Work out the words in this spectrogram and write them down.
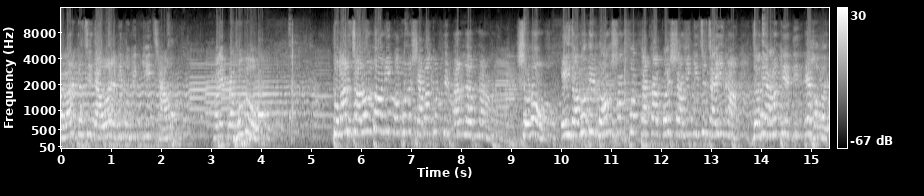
আমার কাছে যাওয়ার আগে তুমি কি চাও? বলে, প্রভু তোমার চরণ তো আমি কখনো সেবা করতে পারলাম না। শোনো এই জগতের ধন সম্পদ টাকা পয়সা আমি কিছু চাই না। যদি আমাকে দিতে হয়,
